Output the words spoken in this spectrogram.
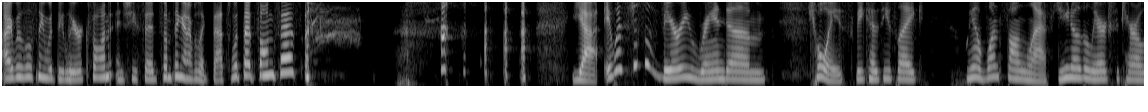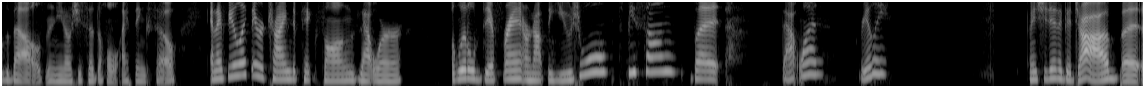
I was listening with the lyrics on, and she said something, and I was like, that's what that song says. yeah, it was just a very random choice because he's like, we have one song left. Do you know the lyrics to Carol of the Bells? And, you know, she said the whole, I think so. And I feel like they were trying to pick songs that were a little different or not the usual to be sung, but that one, really? I mean, she did a good job, but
